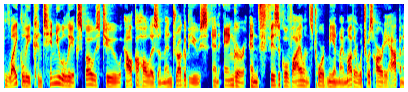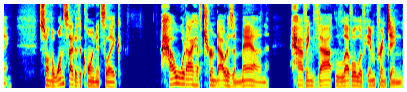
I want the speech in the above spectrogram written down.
likely continually exposed to alcoholism and drug abuse and anger and physical violence toward me and my mother, which was already happening. So, on the one side of the coin, it's like, how would I have turned out as a man having that level of imprinting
